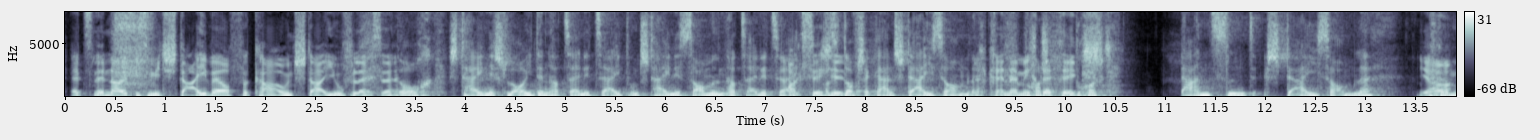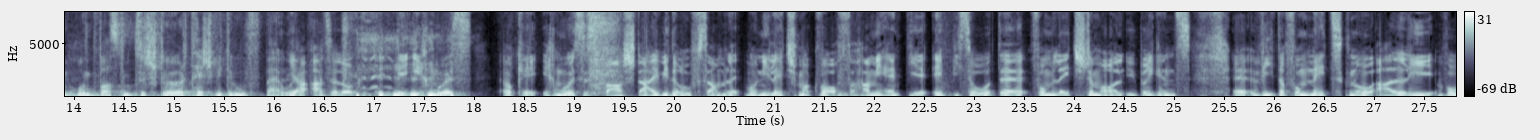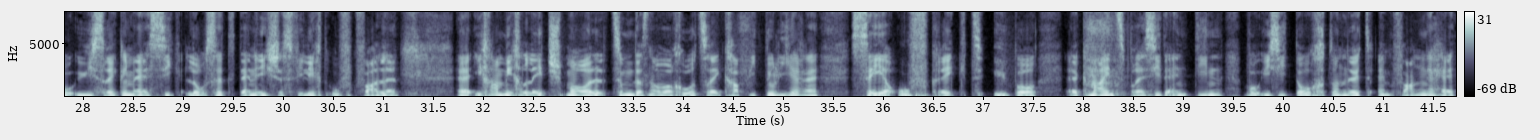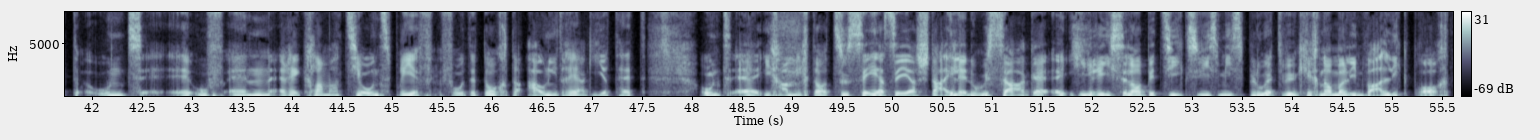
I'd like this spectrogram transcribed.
Hat es nicht noch etwas mit Steinwerfen gehabt und Stein auflesen? Doch, Steine schleudern hat seine Zeit und Steine sammeln hat seine Zeit. Ach, also du darfst ja gerne Steine sammeln. Ich kenne nämlich du kannst, den Text. Du kannst tänzelnd Steine sammeln Ja. und was du zerstört hast, wieder aufbauen. Ja, also schau, ich, ich muss, okay, ich muss ein paar Steine wieder aufsammeln, die ich letztes Mal geworfen habe. Wir haben die Episode vom letzten Mal übrigens äh, wieder vom Netz genommen. Alle, die uns regelmäßig hören, denen ist es vielleicht aufgefallen. Äh, ich habe mich letztes Mal, um das nochmal kurz zu rekapitulieren, sehr aufgeregt über eine Gemeindepräsidentin, die unsere Tochter nicht empfangen hat und äh, auf einen Reklamationsbrief von der Tochter auch nicht reagiert hat. Und äh, ich habe mich da zu sehr, sehr steilen Aussagen äh, hinreissen lassen, beziehungsweise mein Blut wirklich nochmal in Wallung gebracht.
